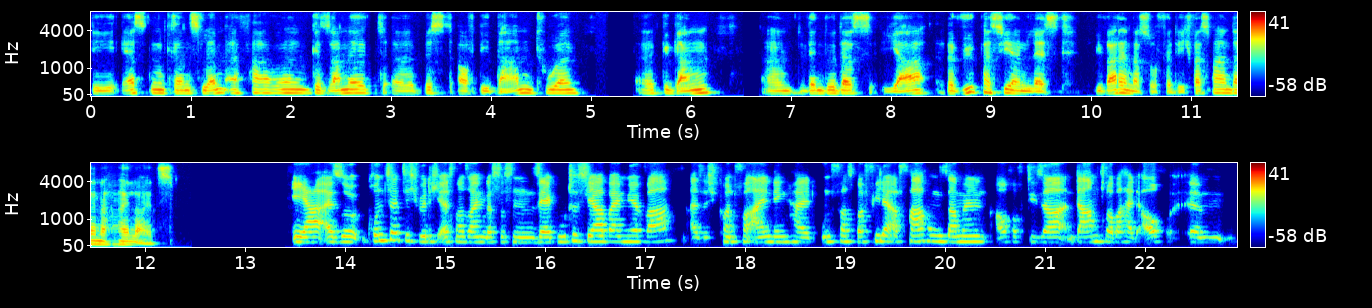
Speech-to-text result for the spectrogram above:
die ersten Grand Slam-Erfahrungen gesammelt, äh, bist auf die Damentour äh, gegangen. Ähm, wenn du das Jahr Revue passieren lässt, wie war denn das so für dich? Was waren deine Highlights? Ja, also grundsätzlich würde ich erstmal sagen, dass es ein sehr gutes Jahr bei mir war. Also ich konnte vor allen Dingen halt unfassbar viele Erfahrungen sammeln, auch auf dieser Damentour, aber halt auch ähm,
